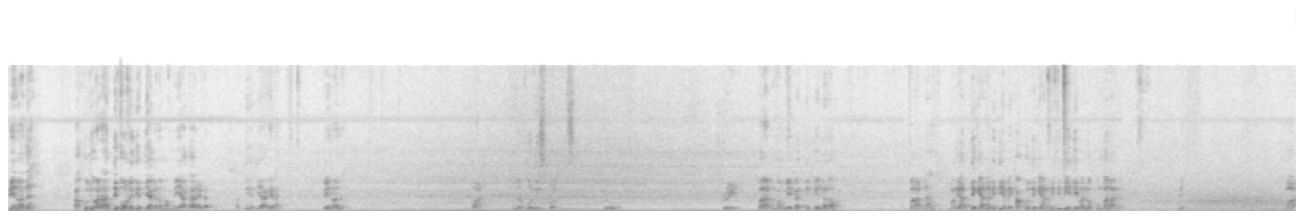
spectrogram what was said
පේනවද? කකුල් දෙකට අත් දෙක ඕන විදිහට තියාගෙන මම මේ ආකාරයට අත් දෙක තියාගෙන පේනවද? 1 හොඳට පුල් ස්කොට්ස් 2 3 බලන්න මම මේ පැත්තෙන් පෙන්නනවා. බලන්න මගේ අත් දෙක යන විදිය මේ කකුල් දෙක යන විදිය මේ දේවල් ඔක්කොම බලාගන්න. මේ 1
